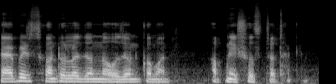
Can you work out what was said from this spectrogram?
ডায়াবেটিস কন্ট্রোলের জন্য ওজন কমান। আপনি সুস্থ থাকেন।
